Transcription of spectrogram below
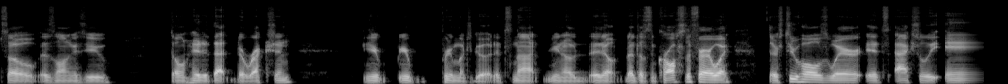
So as long as you don't hit it that direction, you're you're pretty much good. It's not you know they don't that doesn't cross the fairway. There's two holes where it's actually in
